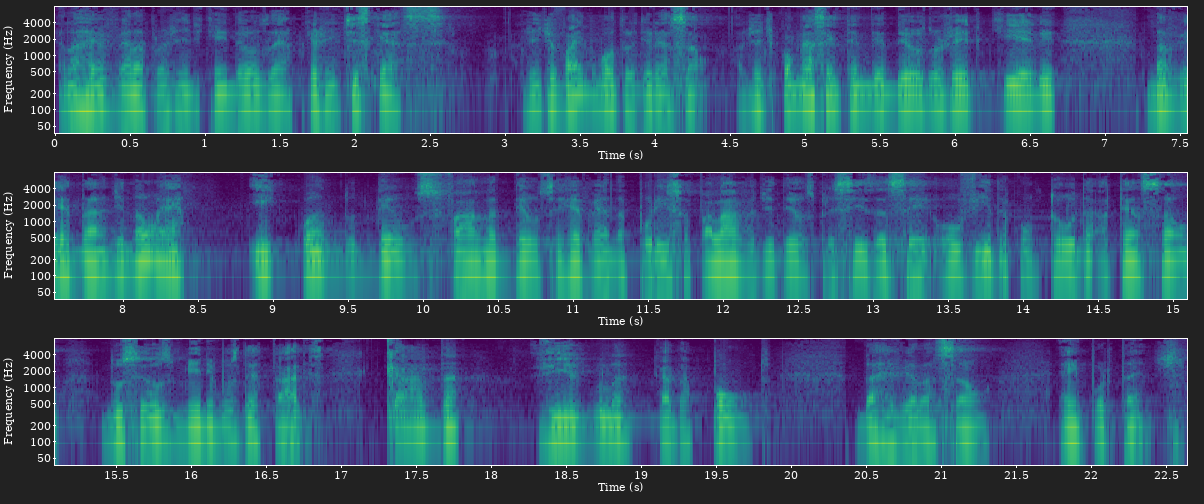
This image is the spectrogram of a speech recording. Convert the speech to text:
Ela revela para a gente quem Deus é, porque a gente esquece. A gente vai numa outra direção. A gente começa a entender Deus do jeito que ele, na verdade, não é. E quando Deus fala, Deus se revela. Por isso a palavra de Deus precisa ser ouvida com toda atenção nos seus mínimos detalhes. Cada vírgula, cada ponto da revelação é importante.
